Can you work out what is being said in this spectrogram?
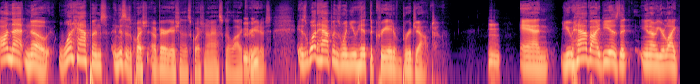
On that note, what happens? And this is a question, a variation of this question I ask a lot of mm-hmm. creatives, is what happens when you hit the creative bridge out, mm. and you have ideas that you know you're like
